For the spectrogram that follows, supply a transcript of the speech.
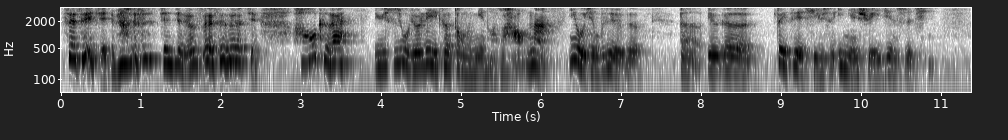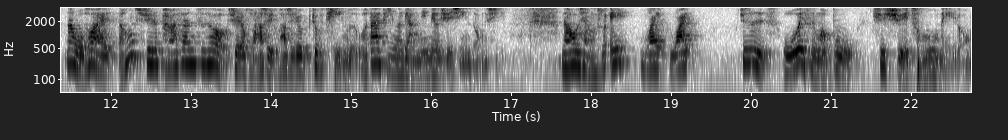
睡睡剪，然后就是剪剪就睡，睡睡剪，好可爱。于是我就立刻动了念头，说好，那因为我以前不是有一个呃有一个对自己的期许是一年学一件事情。那我后来，然后学了爬山之后，学了滑水，滑水就就停了。我大概停了两年，没有学新东西。然后我想说，哎，why why，就是我为什么不去学宠物美容？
